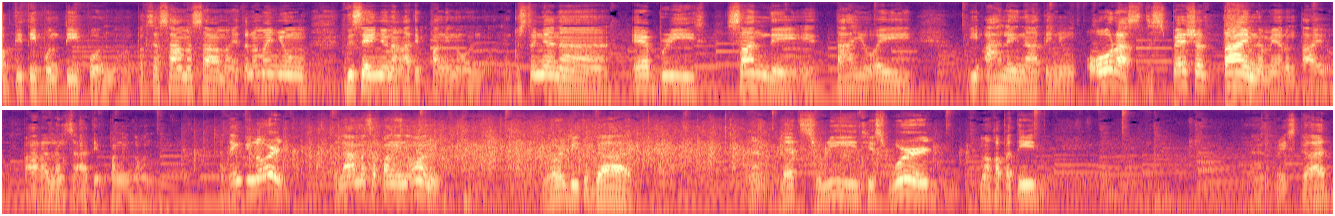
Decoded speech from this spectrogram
pagtitipon-tipon, no? pagsasama-sama. Ito naman yung disenyo ng ating Panginoon. No? Gusto niya na every Sunday, eh, tayo ay ialay natin yung oras, the special time na meron tayo para lang sa ating Panginoon. Thank you, Lord. Salamat sa Panginoon. Glory be to God. Let's read His Word, mga kapatid. Praise God.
